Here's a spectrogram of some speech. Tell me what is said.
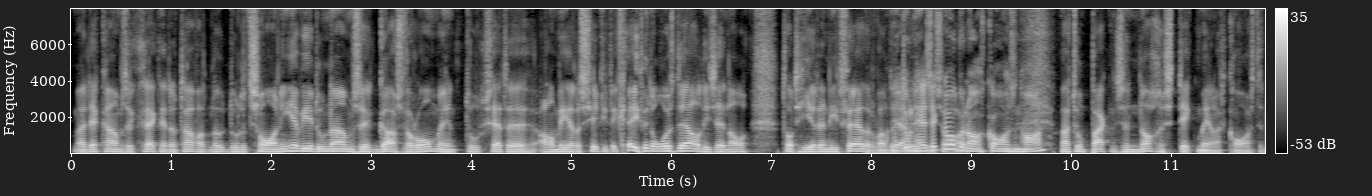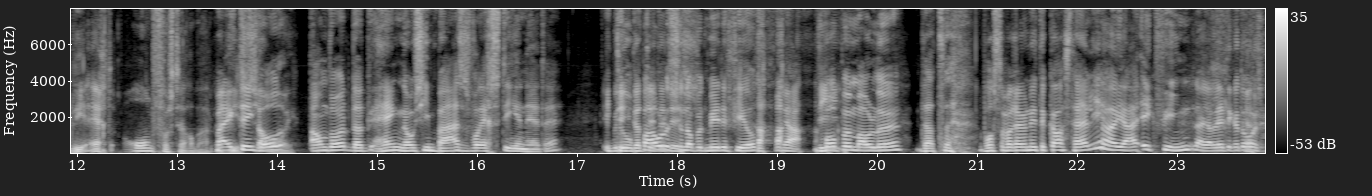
Maar daar kwamen ze krijg net aan tafel, want nou doet het zo hier weer. Toen namen ze gas waarom en toen zette Almere City de even in Oostdel. Die zijn al tot hier en niet verder. Want het- Toen het heb is ik nog kansen gehad. maar toen pakten ze nog een stik meer kans. Dat wie echt onvoorstelbaar. Maar ik denk wel, mooi. Andor, dat Henk nou zijn basis wel echt steen heeft, hè? Ik bedoel, denk dat dit het Paulussen is. op het middenveld, Ja, die, Poppen, Molen. dat eh, was er maar even niet de kast, Helje? Nou ja, ik vind, nou ja, let ik het ooit.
